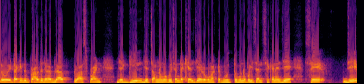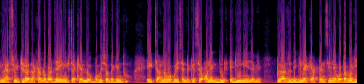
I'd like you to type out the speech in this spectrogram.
তো এটা কিন্তু ভারতের জন্য বিরাট প্লাস পয়েন্ট যে গিল যে চার নম্বর পজিশনটা খেলছে, এরকম একটা গুরুত্বপূর্ণ পজিশন সেখানে যে সে যে ম্যাচুরিটিটা দেখাল বা যে ইনিংসটা খেললো, ভবিষ্যতে কিন্তু এই চার নম্বর পজিশনটাকে সে অনেক দূর এগিয়ে নিয়ে যাবে। প্লাস যদি গিলের ক্যাপ্টেন্সি নিয়ে কথা বলি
